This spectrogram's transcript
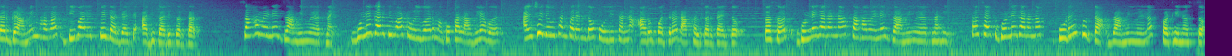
तर ग्रामीण भागात डीवायएसपी दर्जाचे अधिकारी करतात. सहा महिने जामीन मिळत नाही. गुन्हेगार किंवा टोळीवर मकोका लागल्यावर ऐंशी दिवसांपर्यंत पोलिसांना आरोपपत्र दाखल करता येतं. तसंच गुन्हेगारांना सहा महिने जामीन मिळत नाही. तसंच गुन्हेगारांना पुढे सुद्धा जामीन मिळणं कठीण असतं.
